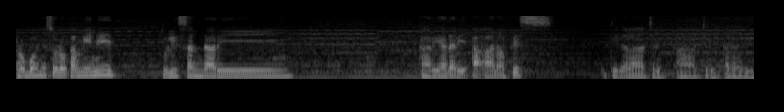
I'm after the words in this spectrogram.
Robohnya surau kami ini tulisan dari karya dari A.A. Nafis itu adalah cerita, cerita dari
